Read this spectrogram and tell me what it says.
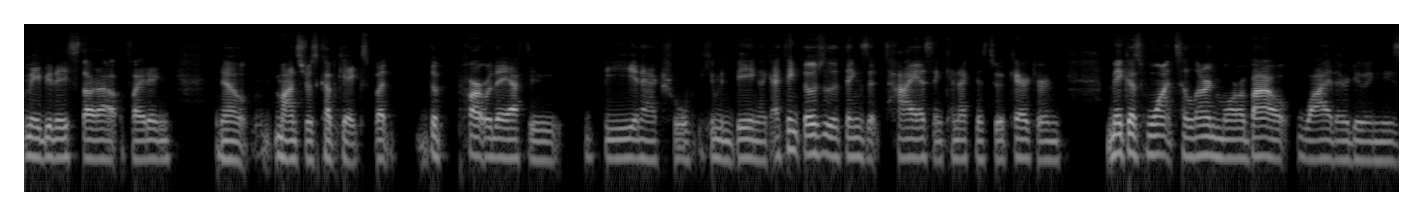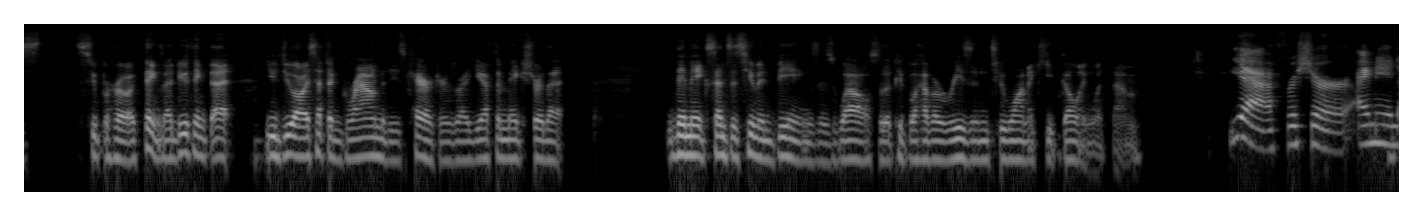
maybe they start out fighting you know monstrous cupcakes but the part where they have to be an actual human being like i think those are the things that tie us and connect us to a character and make us want to learn more about why they're doing these super heroic things. I do think that you do always have to ground these characters, right? You have to make sure that they make sense as human beings as well, so that people have a reason to want to keep going with them. Yeah, for sure. I mean,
